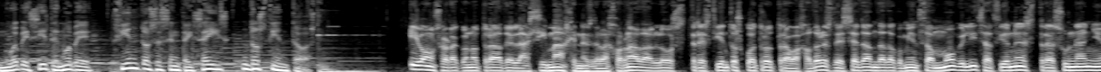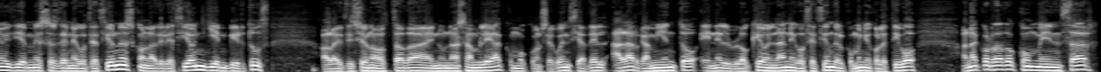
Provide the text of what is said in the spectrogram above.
979 166 200. Y vamos ahora con otra de las imágenes de la jornada. Los 304 trabajadores de SEDA han dado comienzo a movilizaciones tras un año y diez meses de negociaciones con la dirección y en virtud a la decisión adoptada en una asamblea como consecuencia del alargamiento en el bloqueo en la negociación del convenio colectivo, han acordado comenzar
